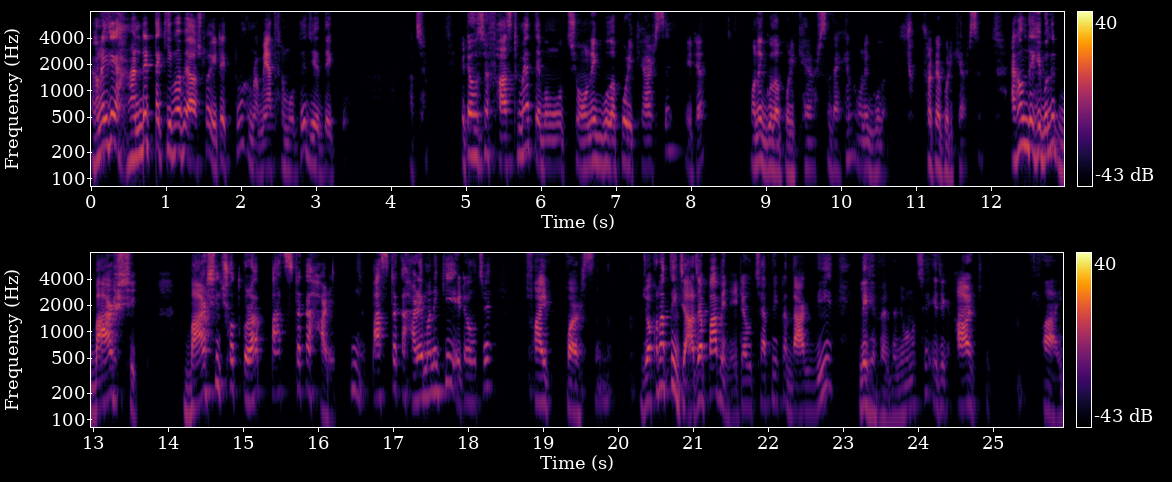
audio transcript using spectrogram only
এখন এই যে হান্ড্রেডটা কীভাবে আসলো, এটা একটু আমরা ম্যাথের মধ্যে যে দেখব। আচ্ছা এটা হচ্ছে ফার্স্ট ম্যাথ এবং হচ্ছে অনেকগুলা পরীক্ষা আসছে, এটা অনেকগুলা পরীক্ষায় আসছে, দেখেন অনেকগুলা সরকারি পরীক্ষা আসছে। এখন দেখি বলি বার্ষিক বার্ষিক শতকরা পাঁচ টাকা হারে পাঁচ টাকা হারে মানে কি? এটা হচ্ছে ফাইভ পার্সেন্ট যখন আপনি যা যা পাবেন, এটা হচ্ছে আপনি একটা দাগ দিয়ে লিখে ফেলবেন। যেমন হচ্ছে এই যে আর কি? ফাইভ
